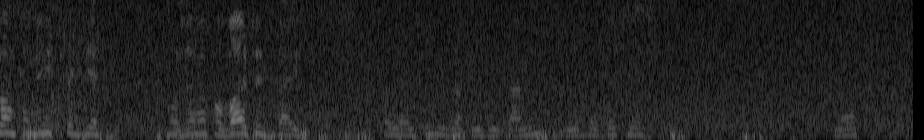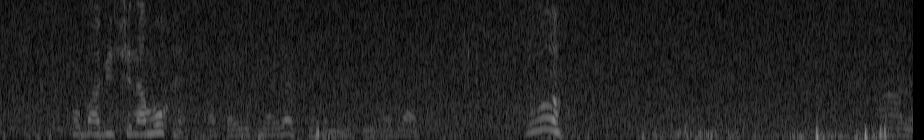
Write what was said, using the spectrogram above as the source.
To miejsce, gdzie możemy powalczyć z najwspanialszymi drapieżnikami i jednocześnie no, pobawić się na muchę. A to jest najlepsze, sobie wyobrazić. Uuu! Ale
